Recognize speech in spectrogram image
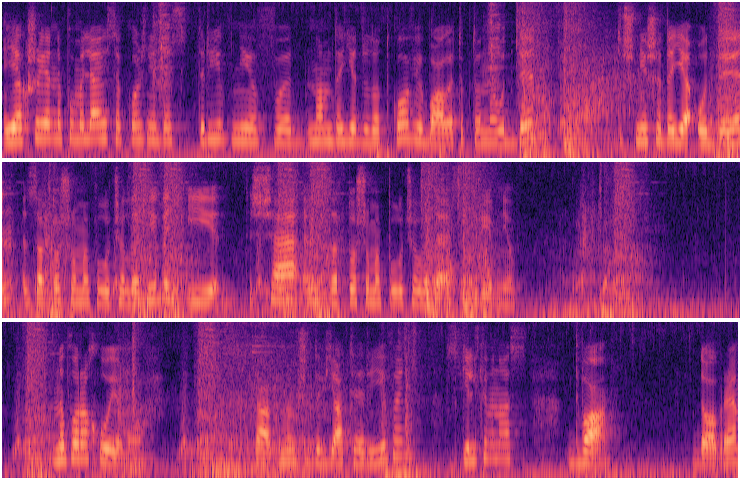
І якщо я не помиляюся, кожні 10 рівнів е, нам дає додаткові бали, тобто не один, точніше дає один за те, що ми отримали рівень, і ще за те, що ми отримали 10 рівнів. Ну, порахуємо. Так, ми вже 9 рівень. Скільки в нас? Два. Добре.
